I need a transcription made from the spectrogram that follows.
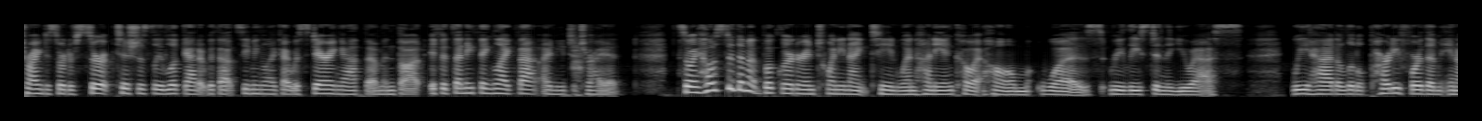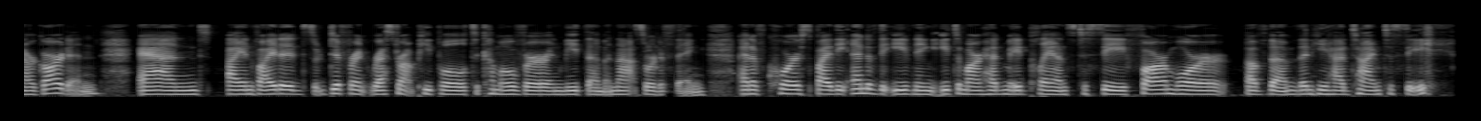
trying to sort of surreptitiously look at it without seeming like I was staring at them and thought, if it's anything like that, I need to try it. So I hosted them at Booklarder in 2019 when Honey and Co at Home was released in the US. We had a little party for them in our garden and I invited sort of different restaurant people to come over and meet them and that sort of thing. And of course, by the end of the evening, Itamar had made plans to see far more of them than he had time to see.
